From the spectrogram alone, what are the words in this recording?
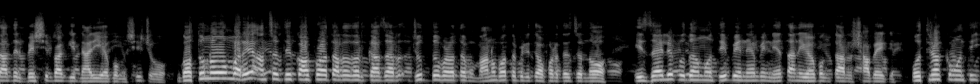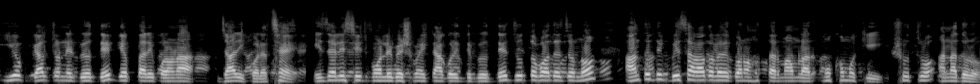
যাদের বেশিরভাগই নারী এবং শিশু। গত নভেম্বরে আন্তর্জাতিক অপরাধ আদালত গাজার যুদ্ধবরত এবং মানবতা বিরোধী অপরাধের জন্য ইসরায়েলের প্রধানমন্ত্রী বেনিয়ামিন নেতানিয়াহু এবং তার সাবেক প্রতিরক্ষা মন্ত্রী ইয়ব গ্যালটনের বিরুদ্ধে গ্রেপ্তারি পরোয়ানা জারি করেছে। ইসরায়েলি সিট মহলের বেসামরিক নাগরিকদের বিরুদ্ধে যুদ্ধবাদের জন্য আন্তর্জাতিক বিচার আদালতে গণহত্যার মামলার মুখোমুখি সূত্র আনাদুরো।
